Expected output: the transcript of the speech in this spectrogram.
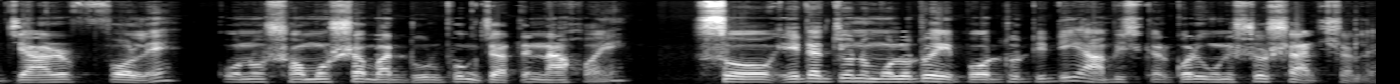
যার ফলে কোনো সমস্যা বা দুর্ভোগ যাতে না হয়। সো এটার জন্য মূলত এই পদ্ধতিটি আবিষ্কার করে উনিশশো ষাট সালে।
